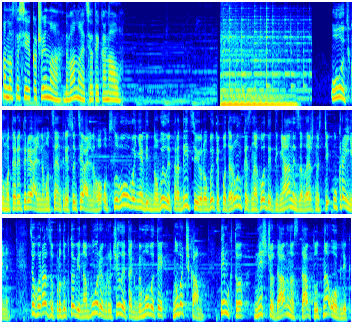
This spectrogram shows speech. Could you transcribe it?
Анастасія Качина, 12 канал. У Луцькому територіальному центрі соціального обслуговування відновили традицію робити подарунки з нагоди Дня Незалежності України. Цього разу продуктові набори вручили, так би мовити, новачкам. Тим, хто нещодавно став тут на облік,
